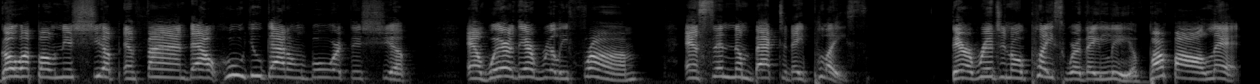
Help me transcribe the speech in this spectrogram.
go up on this ship and find out who you got on board this ship and where they're really from and send them back to their place, their original place where they live. Bump all that.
